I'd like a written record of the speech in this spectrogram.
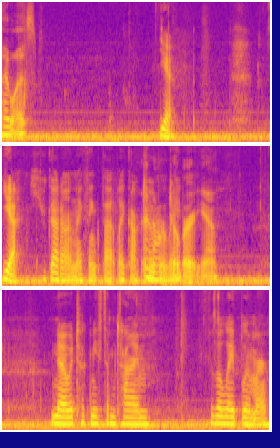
I was. yeah, yeah. You got on. I think that like October. in right? October, yeah. No, it took me some time. I was a late bloomer.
